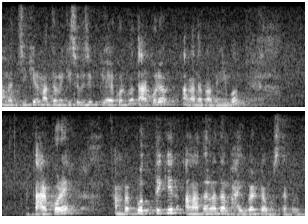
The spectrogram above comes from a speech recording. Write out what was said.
আমরা জিকের মাধ্যমে কিছু কিছু ক্লিয়ার করব, তারপরেও আলাদাভাবে নিব। তারপরে আমরা প্রত্যেকের আলাদা আলাদা ভাইবার ব্যবস্থা করব।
